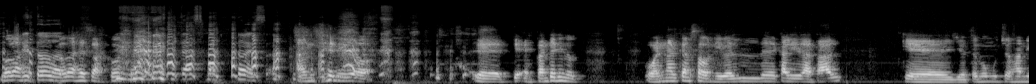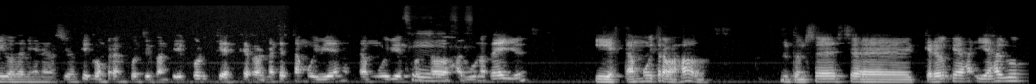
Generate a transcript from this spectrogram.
todas, todas esas cosas Todo eso. han tenido eh, están teniendo o han alcanzado un nivel de calidad tal que yo tengo muchos amigos de mi generación que compran cuento infantil porque es que realmente están muy bien, están muy bien Sí, contados sí, algunos de ellos y están muy trabajados. Entonces, eh, creo que y es algo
